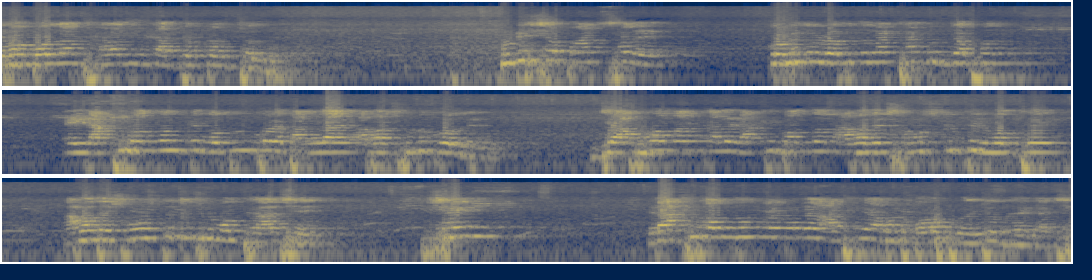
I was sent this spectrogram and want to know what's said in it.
এবং বললাম সারাদিন কার্যক্রম চলবে। উনিশশো পাঁচ সালে কবিগুরু রবীন্দ্রনাথ ঠাকুর যখন এই রাখি বন্ধনকে নতুন করে বাংলায় আবার শুরু করলেন, যে আবহমান কালে রাখি আমাদের সংস্কৃতির মধ্যে, আমাদের সমস্ত কিছুর মধ্যে আছে, সেই রাখি বন্ধনের মধ্যে আজকে আমার বড় প্রয়োজন হয়ে গেছে।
